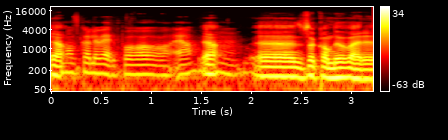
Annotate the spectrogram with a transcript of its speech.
ja. man skal levere på. Ja. ja. Mm. Uh, så kan det jo være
